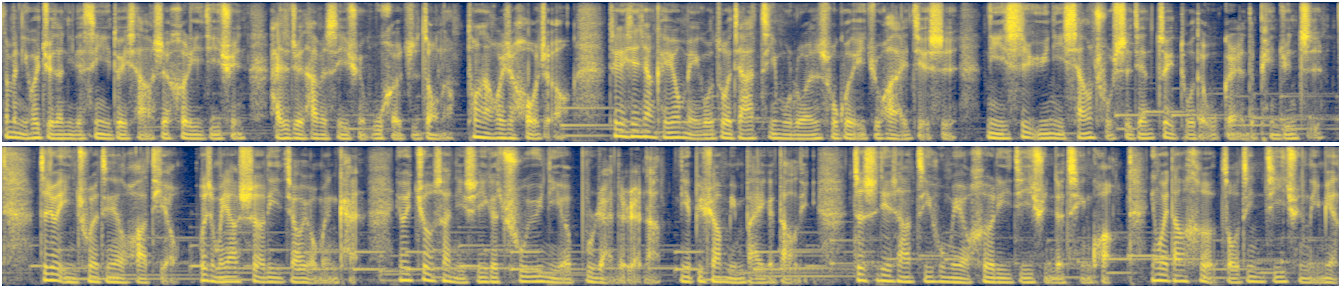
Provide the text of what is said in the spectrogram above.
那么你会觉得你的心仪对象是鹤立鸡群，还是觉得他们是一群乌合之众呢？通常会是后者哦。这个现象可以用美国作家吉姆·罗恩说过的一句话来解释：你是与你相处时间最多的五个人的平均值。这就引出了今天的话题哦。为什么要设立交友门槛？因为就算你是一个出淤泥而不染的人啊，你也必须要明白一个道理：这世界上几乎没有鹤立鸡群的情况。因为当鹤走进鸡群里面，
